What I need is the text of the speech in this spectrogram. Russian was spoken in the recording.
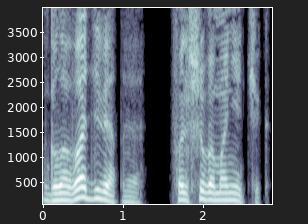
Глава девятая. Фальшивомонетчик.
